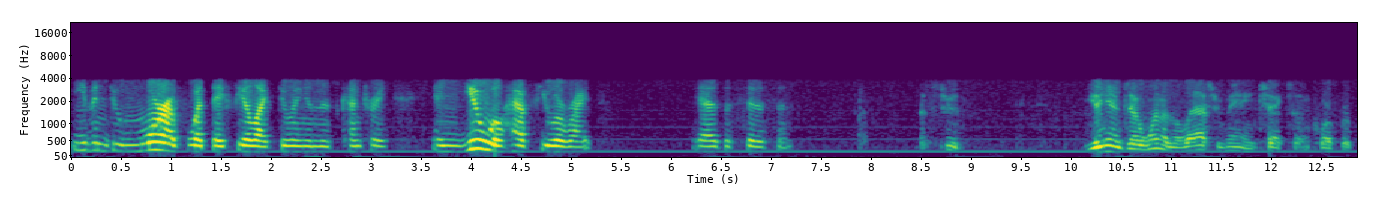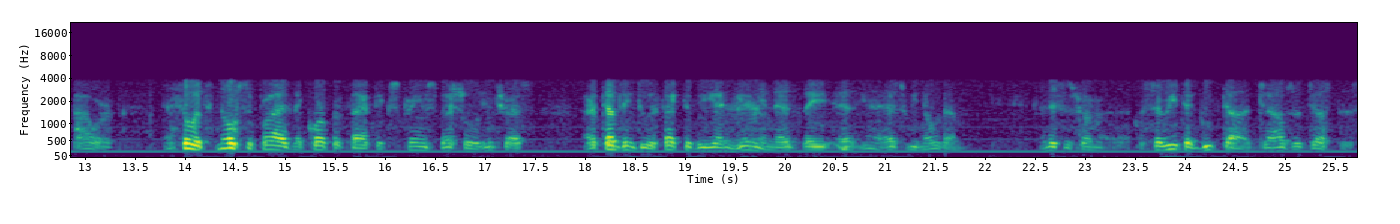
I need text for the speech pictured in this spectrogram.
even do more of what they feel like doing in this country, and you will have fewer rights as a citizen. That's true. Unions are one of the last remaining checks on corporate power and so it's no surprise that corporate-backed extreme special interests are attempting to effectively end union as they, uh, you know, as we know them. And this is from Sarita Gupta, Jobs with Justice.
